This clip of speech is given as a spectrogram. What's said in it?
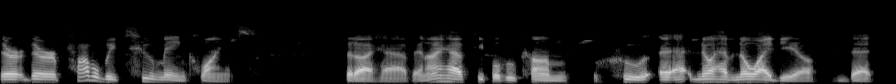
there there are probably two main clients that I have, and I have people who come who uh, no have no idea that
